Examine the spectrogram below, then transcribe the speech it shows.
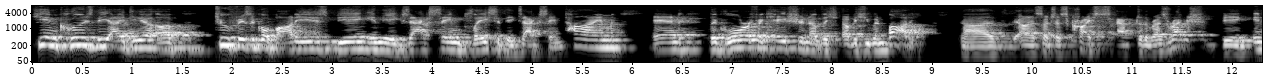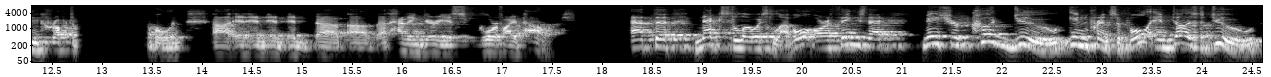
he includes the idea of two physical bodies being in the exact same place at the exact same time, and the glorification of, the, of a human body, uh, uh, such as Christ after the resurrection, being incorruptible and, uh, and, and, and uh, having various glorified powers. At the next lowest level are things that nature could do in principle and does do,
